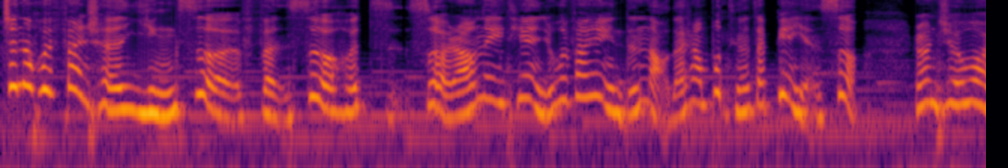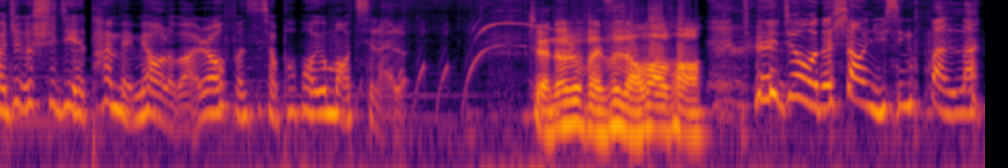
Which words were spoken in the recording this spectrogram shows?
真的会泛成银色、粉色和紫色。然后那一天你就会发现你的脑袋上不停的在变颜色，然后你觉得哇，这个世界也太美妙了吧！然后粉色小泡泡又冒起来了，全都是粉色小泡泡，对，就我的少女心泛滥。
